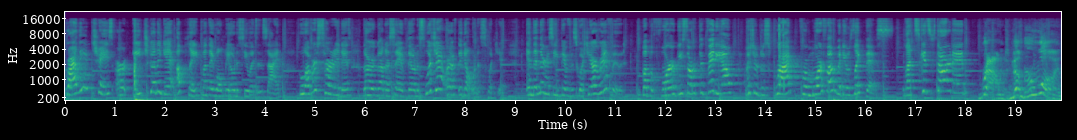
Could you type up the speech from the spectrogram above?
Riley and Chase are each gonna get a plate, but they won't be able to see what's inside. Whoever's turn it is, they're gonna say if they wanna switch it or if they don't wanna switch it. And then they're gonna see if they have the squishy or real food. But before we start the video, make sure to subscribe for more fun videos like this. Let's get started. Round number one.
